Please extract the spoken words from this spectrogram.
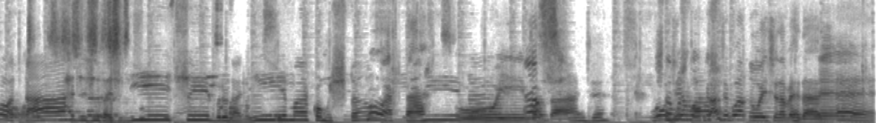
Boa tarde, José Smith, Bruna Lima, como estão? Boa tarde. Oi, boa tarde. Bom Estamos dia, boa tarde, boa noite, na verdade. É, é,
